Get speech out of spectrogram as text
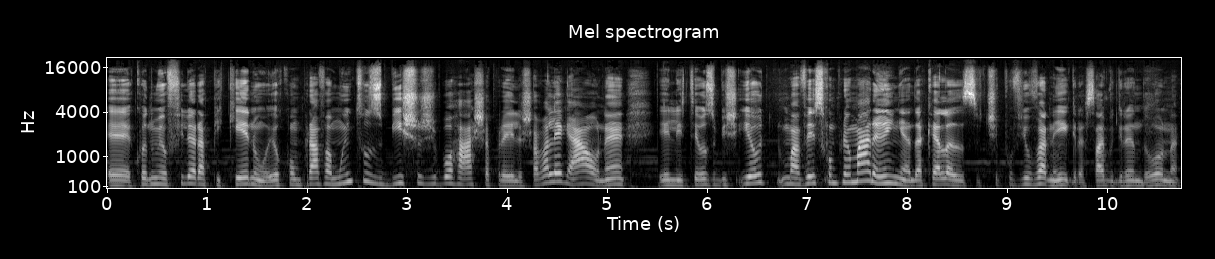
é, quando meu filho era pequeno, eu comprava muitos bichos de borracha para ele. Achava legal, né? Ele ter os bichos. E eu, uma vez, comprei uma aranha, daquelas tipo viúva negra, sabe? Grandona.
